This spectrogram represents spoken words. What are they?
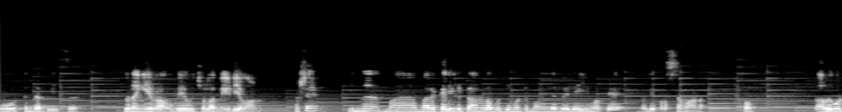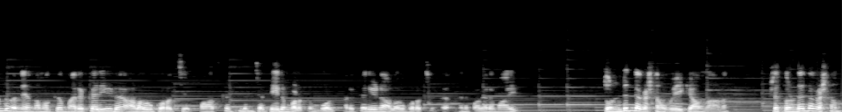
ഓട്ടിന്റെ പീസ് തുടങ്ങിയവ ഉപയോഗിച്ചുള്ള മീഡിയമാണ്. പക്ഷേ ഇന്ന് മരക്കരി കിട്ടാനുള്ള ബുദ്ധിമുട്ടും അതിന്റെ വിലയും ഒക്കെ വലിയ പ്രശ്നമാണ്. അപ്പം അതുകൊണ്ട് തന്നെ നമുക്ക് മരക്കരിയുടെ അളവ് കുറച്ച് ബാസ്ക്കറ്റിലും ചട്ടിയിലും വളർത്തുമ്പോൾ മരക്കരിയുടെ അളവ് കുറച്ചിട്ട് അതിന് പകരമായി തൊണ്ടിന്റെ കഷ്ണം ഉപയോഗിക്കാവുന്നതാണ്. പക്ഷേ തൊണ്ടിന്റെ കഷ്ണം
